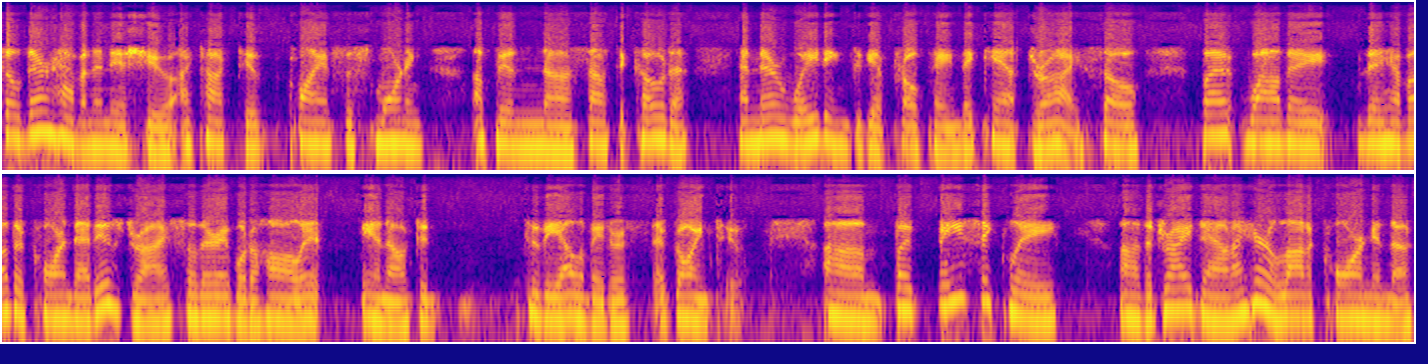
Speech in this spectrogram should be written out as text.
so they're having an issue. I talked to clients this morning up in uh, South Dakota, and they're waiting to get propane. They can't dry. So, but while they they have other corn that is dry, so they're able to haul it, you know, to to the elevator if they're going to. Um, but basically, uh, the dry down. I hear a lot of corn in the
